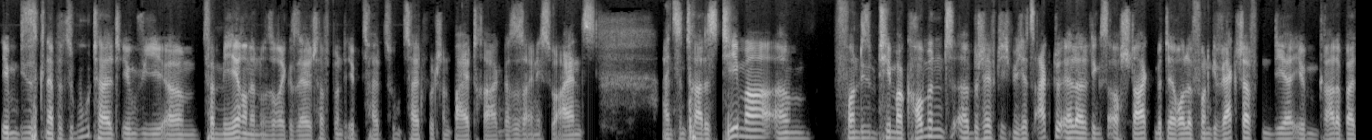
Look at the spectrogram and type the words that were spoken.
eben dieses knappe Gut halt irgendwie ähm, vermehren in unserer Gesellschaft und eben Zeit zum Zeitwohlstand beitragen. Das ist eigentlich so eins ein zentrales Thema. Ähm, von diesem Thema kommend äh, beschäftige ich mich jetzt aktuell allerdings auch stark mit der Rolle von Gewerkschaften, die ja eben gerade bei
